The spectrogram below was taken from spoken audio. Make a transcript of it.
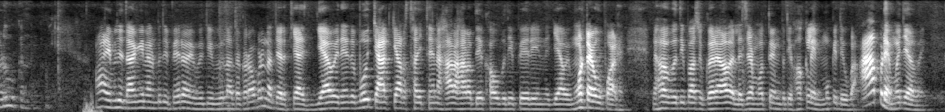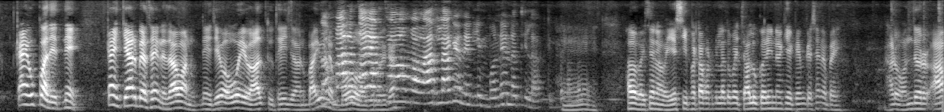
હળવું કરી નાખ્યું. હા એ બધી દાગીના બધી પહેરાવી બધી પેલા તો કરવા પડે ને અત્યારે. ત્યાં ગયા હોય ત્યાં તો બહુ ચાર ચાર થઈ થઈને હારા હારા દેખાવ બધી પહેરીને ગયા હોય મોટા એવું પાડે. ને હવે બધી પાછું ઘરે આવે એટલે જેમ હતું એમ બધી હકલીને મૂકી દેવું. આપણે મજા આવે. કાંઈ ઉપાધિ જ નહીં. કાંઈ ચાર બેર થઈને જવાનું જ નહીં. જેવા હોય એવા હાલતું થઈ જવાનું બાયું ને બહુ વાર લાગે ને એટલે મને નથી લાગતી. હાલો ભાઈ છે ને હવે એસી ફટાફટ પહેલાં તો ભાઈ ચાલુ કરી નાખીએ. કેમ કે છે ને ભાઈ હાડો અંદર આ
